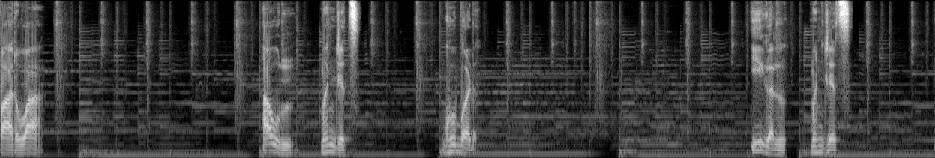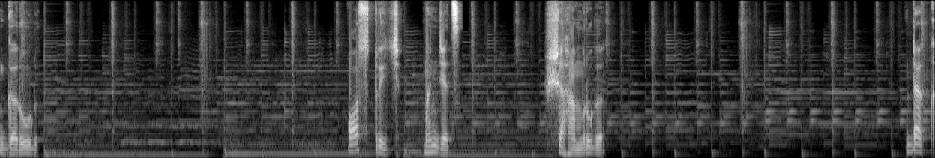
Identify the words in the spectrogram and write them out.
पारवा. आऊल म्हणजेच घुबड. ईगल म्हणजेच गरुड. ऑस्ट्रिच म्हणजेच शहामृग. डक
